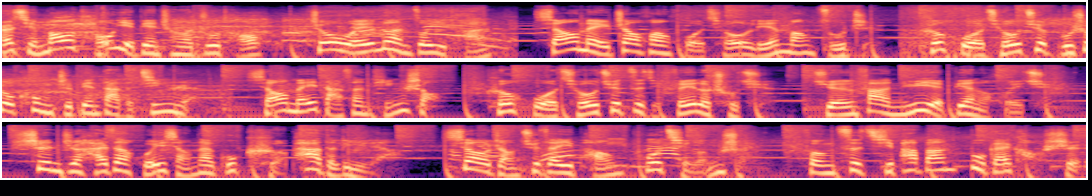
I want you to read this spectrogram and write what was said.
而且猫头也变成了猪头，周围乱作一团。小美召唤火球，连忙阻止，可火球却不受控制变大的惊人。小美打算停手，可火球却自己飞了出去。卷发女也变了回去，甚至还在回想那股可怕的力量。校长却在一旁泼起冷水，讽刺奇葩班不该考试。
